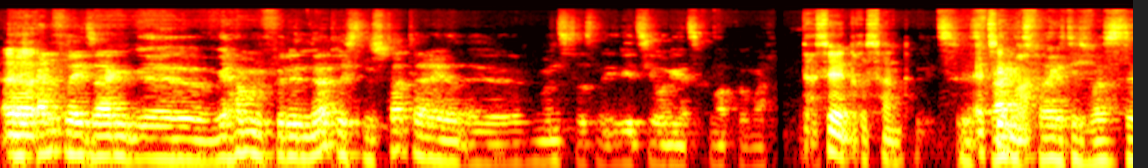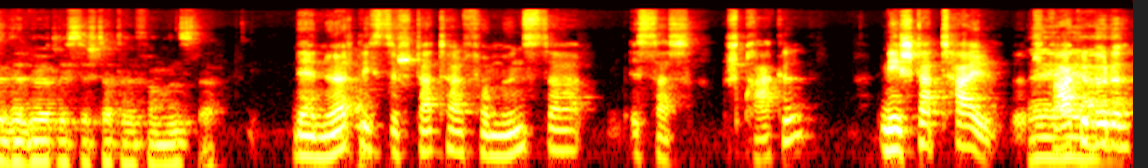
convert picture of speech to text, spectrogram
Ich Äh, kann vielleicht sagen, äh, wir haben für den nördlichsten Stadtteil äh, Münsters eine Edition jetzt noch gemacht. das ist ja interessant. Jetzt, jetzt Erzähl frage mal. jetzt frage ich dich, was ist denn der nördlichste Stadtteil von Münster? Der nördlichste Stadtteil von Münster ist das Sprakel? Nee, Stadtteil. Sprakel Ja, ja, ja. würde.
